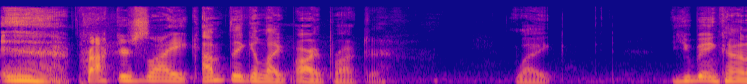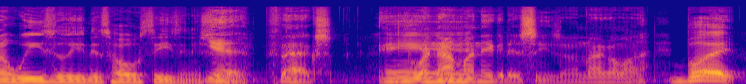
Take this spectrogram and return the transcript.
Proctor's like, I'm thinking like, all right, Proctor, like you've been kind of Weasley this whole season and shit. yeah, facts. And, you are not my nigga this season. I'm not gonna lie. But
